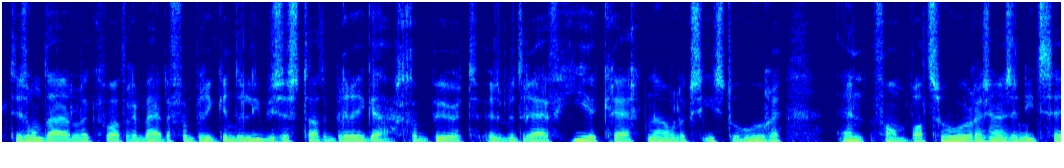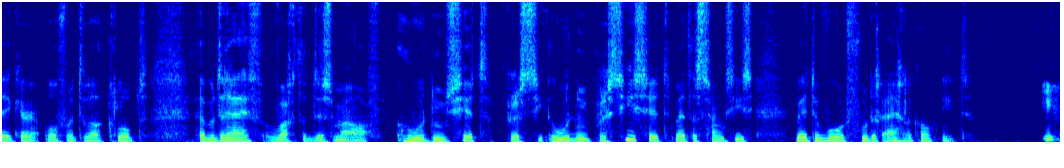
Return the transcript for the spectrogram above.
Het is onduidelijk wat er bij de fabriek in de Libische stad Brega gebeurt. Het bedrijf hier krijgt nauwelijks iets te horen. En van wat ze horen zijn ze niet zeker of het wel klopt. Het bedrijf wacht het dus maar af. Hoe het nu, zit, precies, hoe het nu precies zit met de sancties... weet de woordvoerder eigenlijk ook niet. If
